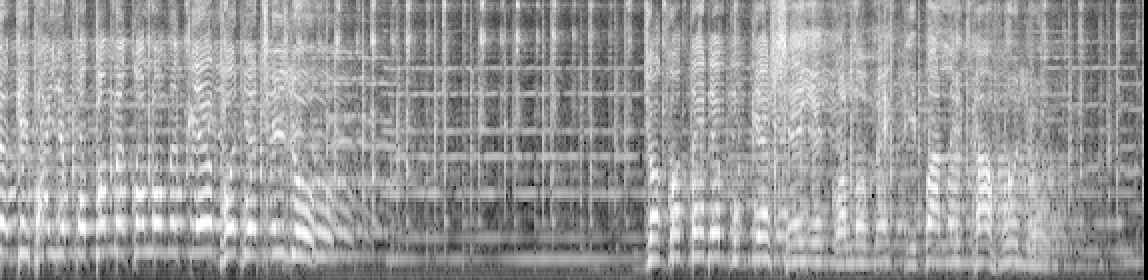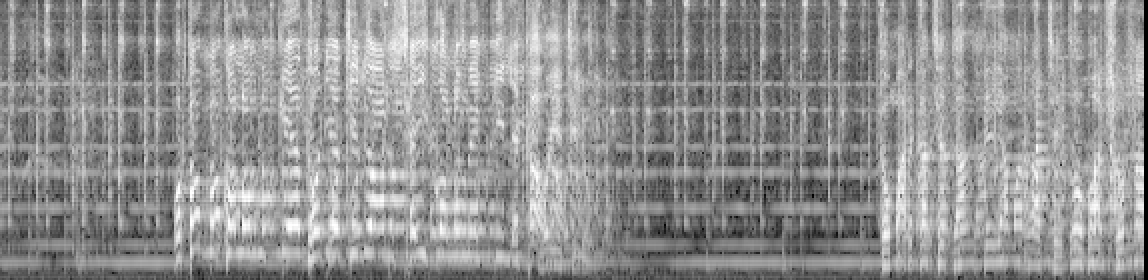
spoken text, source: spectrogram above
দেখি ভাই, প্রথমে কলমে কে ধরিয়েছিল জগতের বুকে সেই কলমে কিবা লেখা হলো প্রথম কলম কে ধরিয়েছিল আর সেই কলমে কি লেখা হয়েছিল? তোমার কাছে জানতে আমার আছে গো বাসনা।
